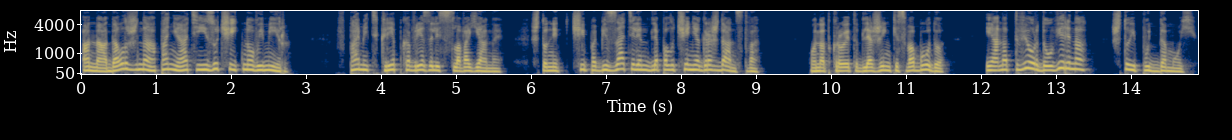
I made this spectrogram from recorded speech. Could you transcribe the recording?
Она должна понять и изучить новый мир. В память крепко врезались слова Яны, что Нетчип обязателен для получения гражданства. Он откроет для Женьки свободу, и она твердо уверена, что и путь домой.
